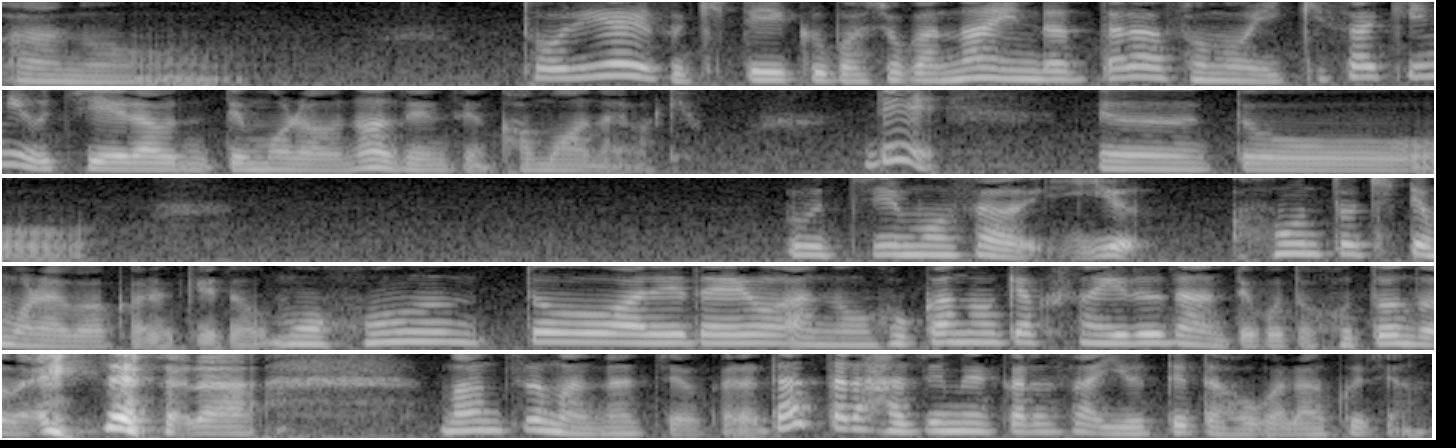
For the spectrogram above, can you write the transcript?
あのとりあえず着ていく場所がないんだったらその行き先にうち選んでもらうのは全然構わないわけよ。でうんとうちもさ本当来てもらえば分かるけどもう本当あれだよあの他のお客さんいるなんてことほとんどないだからマンツーマンになっちゃうからだったら初めからさ言ってた方が楽じゃん。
